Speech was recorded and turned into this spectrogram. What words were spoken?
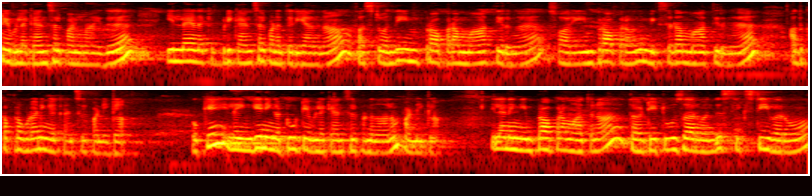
டேபிளில் கேன்சல் பண்ணலாம் இது. இல்லை எனக்கு இப்படி கேன்சல் பண்ண தெரியாதுன்னா ஃபஸ்ட்டு வந்து இம்ப்ராப்பராக மாற்றிருங்க சாரி இம்ப்ராப்பராக வந்து மிக்சடாக மாற்றிடுங்க அதுக்கப்புறம் கூட நீங்கள் கேன்சல் பண்ணிக்கலாம். ஓகே இல்லை இங்கேயே நீங்கள் டூ டேபிளில் கேன்சல் பண்ணதாலும் பண்ணிக்கலாம். இல்லை நீங்கள் இம்ப்ராப்பராக மாற்றினா தேர்ட்டி டூ சார் வந்து சிக்ஸ்டி வரும்.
